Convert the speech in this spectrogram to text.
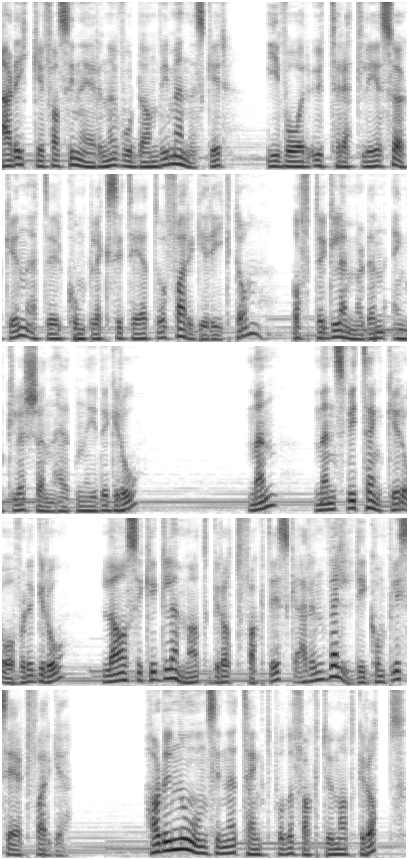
Er det ikke fascinerende hvordan vi mennesker, i vår utrettelige søken etter kompleksitet og fargerikdom, ofte glemmer den enkle skjønnheten i det grå? Men mens vi tenker over det grå, la oss ikke glemme at grått faktisk er en veldig komplisert farge. Har du noensinne tenkt på det faktum at grått,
